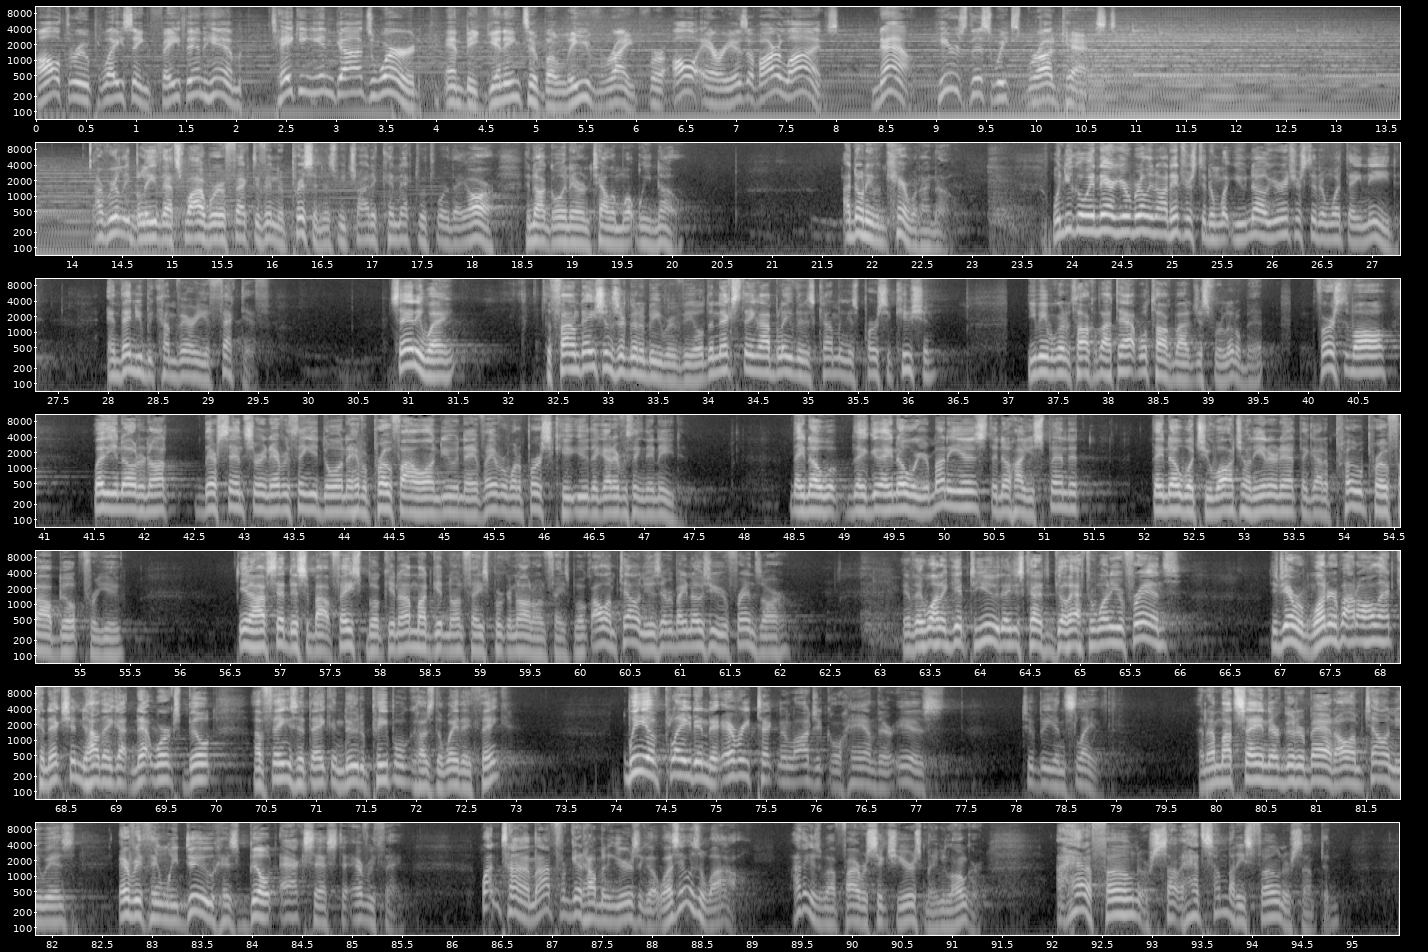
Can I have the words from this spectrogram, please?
all through placing faith in Him, taking in God's Word, and beginning to believe right for all areas of our lives. Now, here's this week's broadcast. I really believe that's why we're effective in the prison, is we try to connect with where they are and not go in there and tell them what we know. I don't even care what I know. When you go in there, you're really not interested in what you know, you're interested in what they need. And then you become very effective. So, anyway, the foundations are going to be revealed. The next thing I believe that is coming is persecution. You mean we're going to talk about that? We'll talk about it just for a little bit. First of all, whether you know it or not, they're censoring everything you're doing. They have a profile on you, and they, if they ever want to persecute you, they got everything they need. They know, they, they know where your money is, they know how you spend it, they know what you watch on the internet, they got a pro profile built for you. You know, I've said this about Facebook. You know, I'm not getting on Facebook or not on Facebook. All I'm telling you is everybody knows who your friends are. If they want to get to you, they just got to go after one of your friends. Did you ever wonder about all that connection? How they got networks built of things that they can do to people because the way they think? We have played into every technological hand there is to be enslaved. And I'm not saying they're good or bad. All I'm telling you is everything we do has built access to everything. One time, I forget how many years ago it was, it was a while. I think it was about five or six years, maybe longer. I had a phone or some, I had somebody's phone or something.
